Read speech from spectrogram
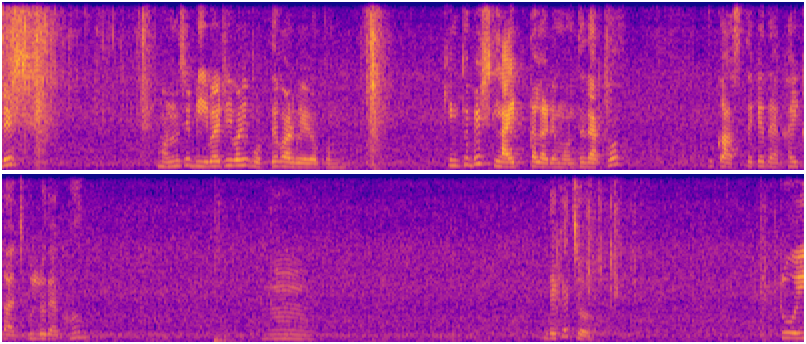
বেশ, মনে হচ্ছে বিয়ে বাড়ি বাড়ি পরতে পারবে এরকম। কিন্তু বেশ লাইট কালারের মধ্যে, দেখো। একটু কাছ থেকে দেখাই কাজগুলো, দেখো। হুম। দেখেছ? একটু ওই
